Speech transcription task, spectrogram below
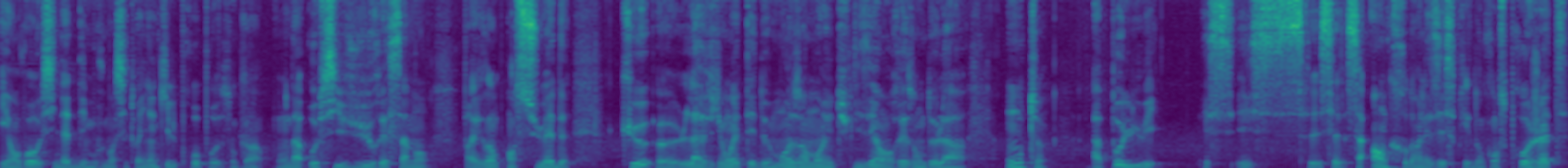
et on voit aussi net des mouvements citoyens qui le proposent. Donc hein, on a aussi vu récemment, par exemple en Suède, que euh, l'avion était de moins en moins utilisé en raison de la honte à polluer. Et, ça ancre dans les esprits. Donc on se projette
